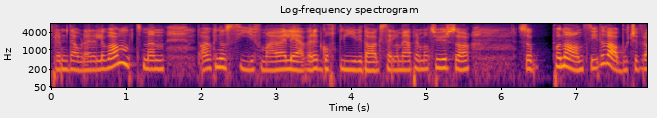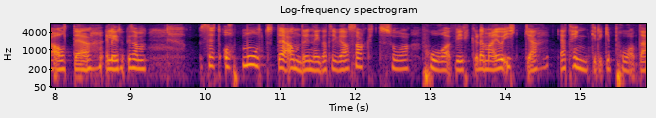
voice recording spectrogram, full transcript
frem der hvor det er relevant. Men det har jo ikke noe å si for meg, og jeg lever et godt liv i dag selv om jeg er prematur. så så på en annen side, da, bortsett fra alt det Eller liksom Sett opp mot det andre negative jeg har sagt, så påvirker det meg jo ikke. Jeg tenker ikke på det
